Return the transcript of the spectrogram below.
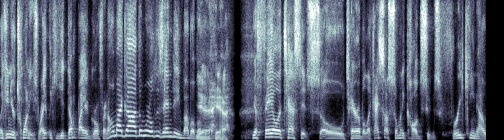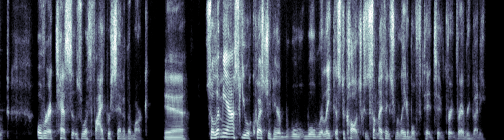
Like in your 20s, right? Like you get dumped by a girlfriend. Oh my God, the world is ending. Blah, blah, blah. Yeah. Blah. Yeah. You fail a test. It's so terrible. Like I saw so many college students freaking out over a test that was worth 5% of their mark. Yeah. So let me ask you a question here. We'll, we'll relate this to college because it's something I think is relatable to, to, for, for everybody.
